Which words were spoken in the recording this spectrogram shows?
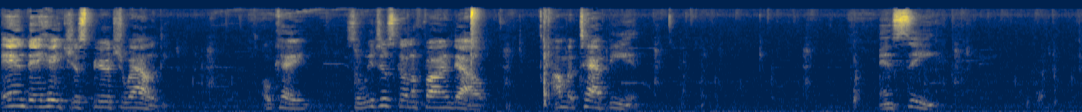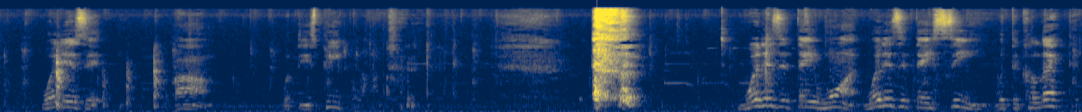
And they hate your spirituality. Okay, so we're just gonna find out. I'm gonna tap in and see what is it um with these people. what is it they want? What is it they see with the collective?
